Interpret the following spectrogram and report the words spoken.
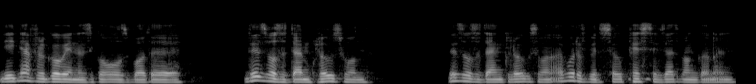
They never go in as goals, but uh, this was a damn close one. This was a damn close one. I would have been so pissed if that one gone in.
